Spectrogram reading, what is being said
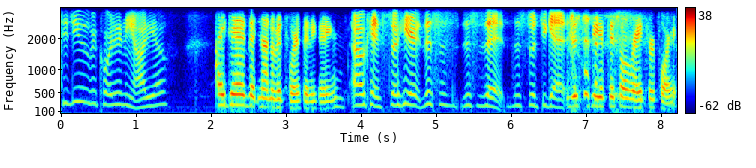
did you record any audio? I did, but none of it's worth anything. Okay, so here, this is this is it. This is what you get. This is the official race report.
